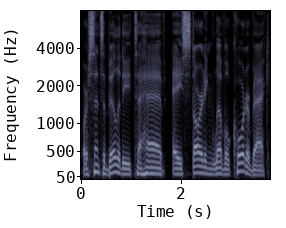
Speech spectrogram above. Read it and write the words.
or sensibility to have a starting level quarterback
